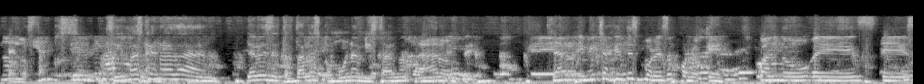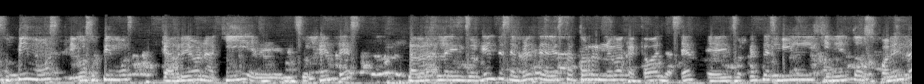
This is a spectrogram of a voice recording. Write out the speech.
de los tacos. Sí, más que nada, debes de tratarlos como una amistad, ¿no? Claro, claro, y mucha gente es por eso, por lo que cuando eh, eh, supimos, digo supimos, que abrieron aquí eh, Insurgentes, la verdad, la Insurgentes enfrente de esta torre nueva que acaban de hacer, eh, Insurgentes 1540.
